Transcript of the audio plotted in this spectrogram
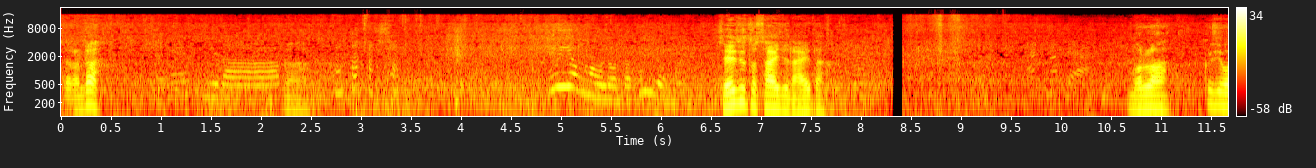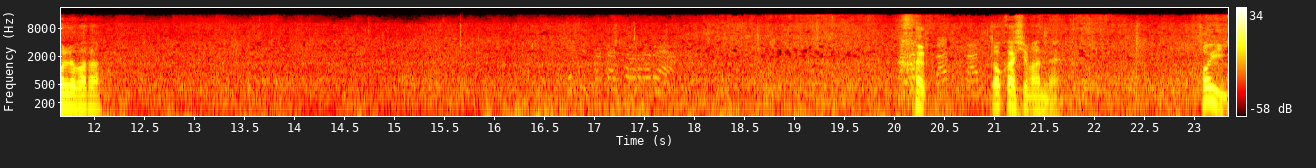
잘한다. 고맙습니다. 어. 구이 엄마 올라온다, 구이 엄마. 제주도 사이즈는 아니다. 몰라. 끄지 원래 봐라. 똑같이 맞네. 거의,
